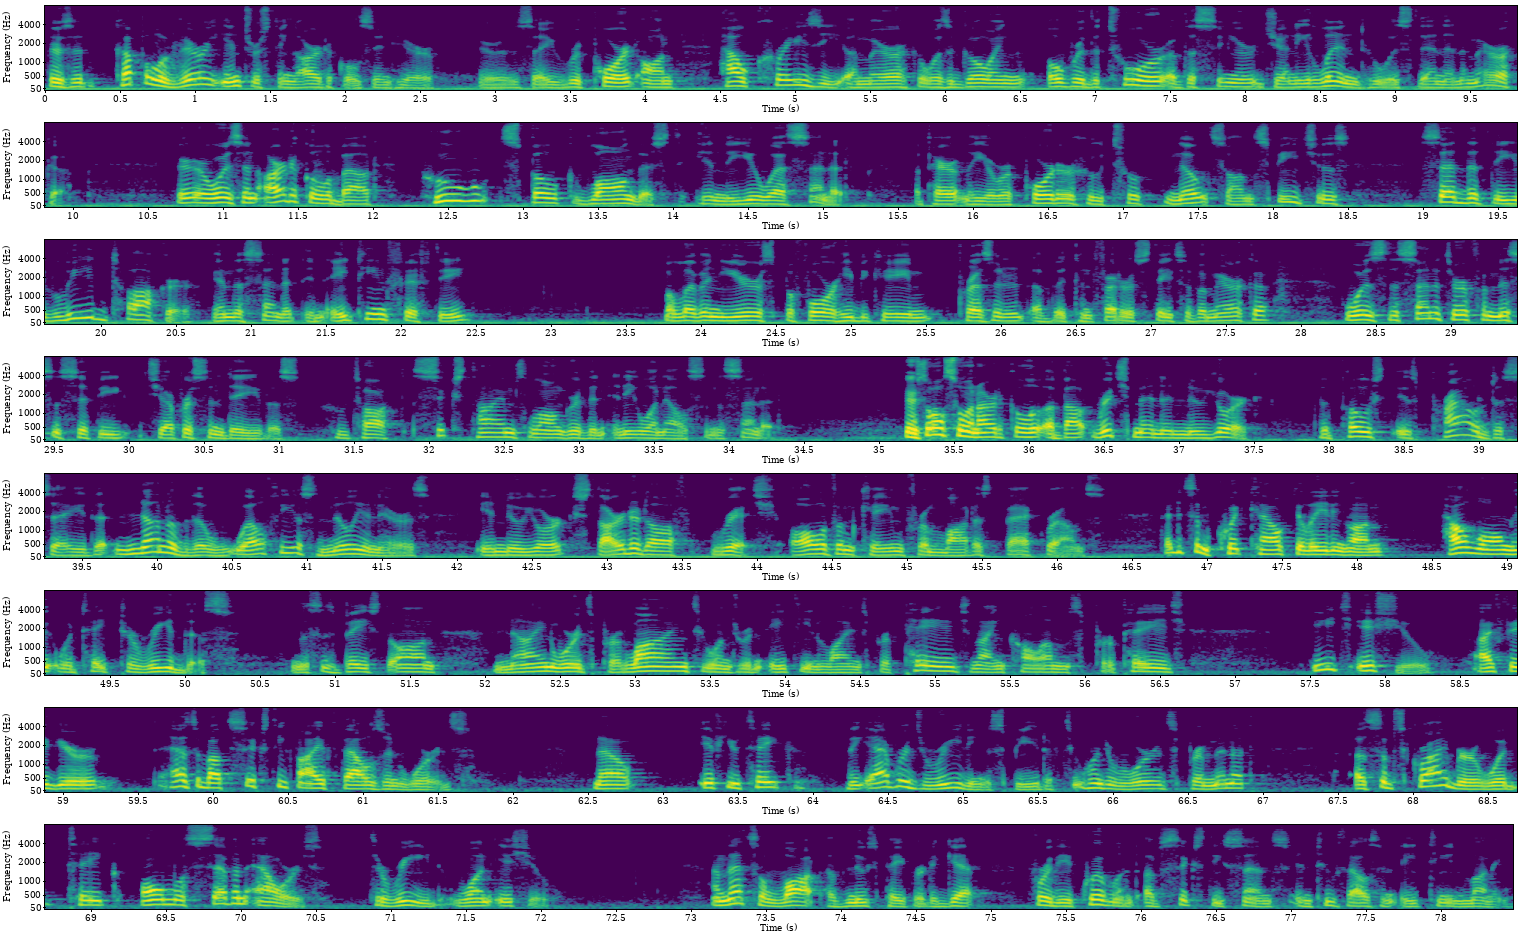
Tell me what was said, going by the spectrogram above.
There's a couple of very interesting articles in here. There's a report on how crazy America was going over the tour of the singer Jenny Lind, who was then in America. There was an article about who spoke longest in the US Senate. Apparently, a reporter who took notes on speeches said that the lead talker in the Senate in 1850, 11 years before he became President of the Confederate States of America, was the senator from Mississippi, Jefferson Davis, who talked six times longer than anyone else in the Senate. There's also an article about rich men in New York. The Post is proud to say that none of the wealthiest millionaires in New York started off rich. All of them came from modest backgrounds. I did some quick calculating on how long it would take to read this. And this is based on nine words per line, 218 lines per page, nine columns per page. Each issue, I figure, has about 65,000 words. Now, if you take the average reading speed of 200 words per minute, a subscriber would take almost seven hours to read one issue. And that's a lot of newspaper to get for the equivalent of 60 cents in 2018 money.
